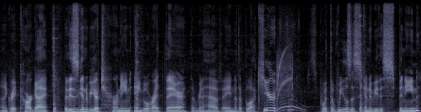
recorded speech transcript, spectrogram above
not a great car guy, but this is gonna be our turning angle right there. Then we're gonna have another block here. Support the wheels. This is gonna be the spinning.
